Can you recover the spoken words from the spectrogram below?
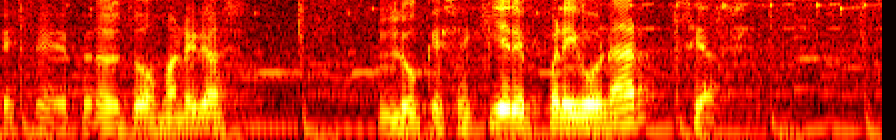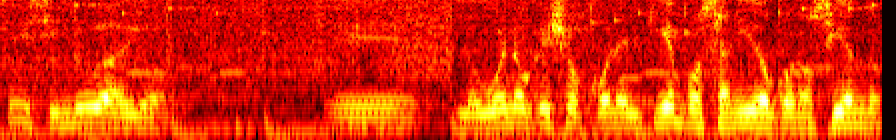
este, pero de todas maneras, lo que se quiere pregonar se hace. Sí, sin duda, digo. eh, lo bueno que ellos con el tiempo se han ido conociendo,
